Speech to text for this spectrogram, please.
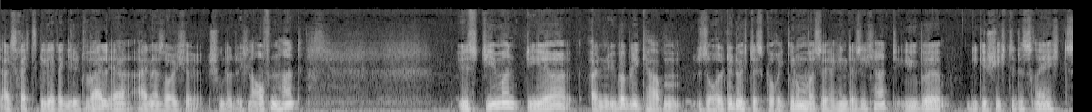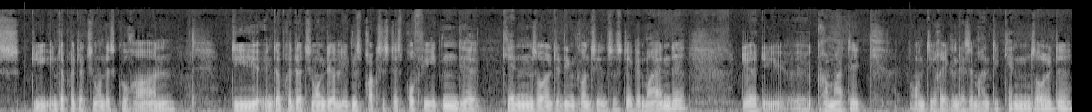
als Rechtsgelehrter gilt, weil er eine solche Schule durchlaufen hat, ist jemand, der einen Überblick haben sollte durch das Curriculum, was er hinter sich hat, über die Geschichte des Rechts, die Interpretation des Koran, die Interpretation der Lebenspraxis des Propheten, der kennen sollte den Konsensus der Gemeinde, der die äh, Grammatik und die Regeln der Semantik kennen sollte.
